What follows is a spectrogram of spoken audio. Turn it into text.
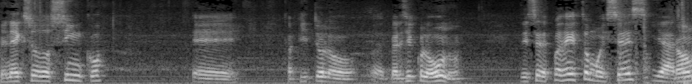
En Éxodo 5, eh, capítulo, eh, versículo 1 Dice, después de esto Moisés y Aarón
